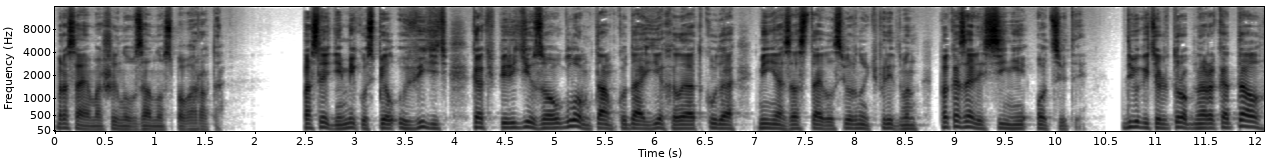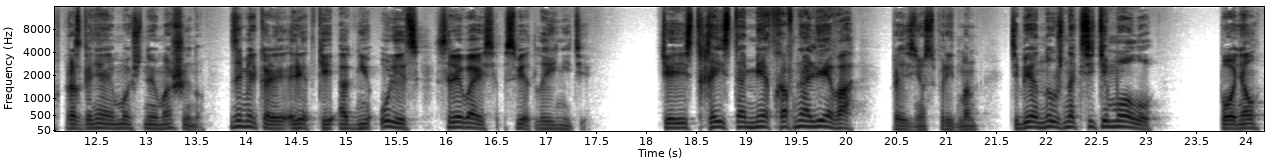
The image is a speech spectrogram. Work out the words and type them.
бросая машину в занос поворота. Последний миг успел увидеть, как впереди за углом, там, куда ехал и откуда меня заставил свернуть Фридман, показались синие отцветы. Двигатель утробно рокотал, разгоняя мощную машину. Замелькали редкие огни улиц, сливаясь в светлые нити. «Через триста метров налево!» произнес Фридман. «Тебе нужно к Ситимолу!» «Понял»,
